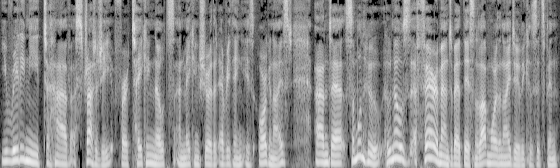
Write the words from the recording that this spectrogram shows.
you really need to have a strategy for taking notes and making sure that everything is organized. And uh, someone who, who knows a fair amount about this and a lot more than I do, because it's been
